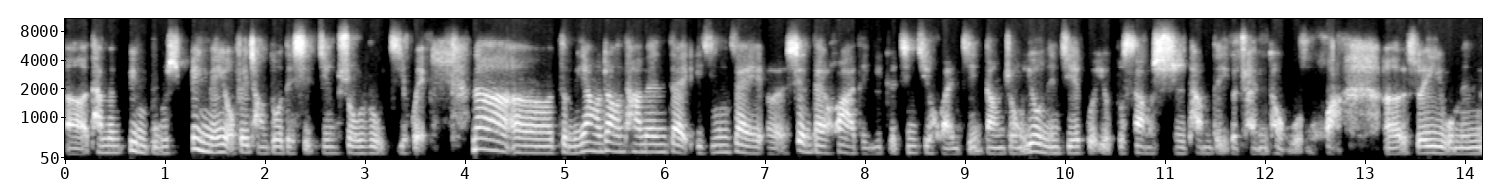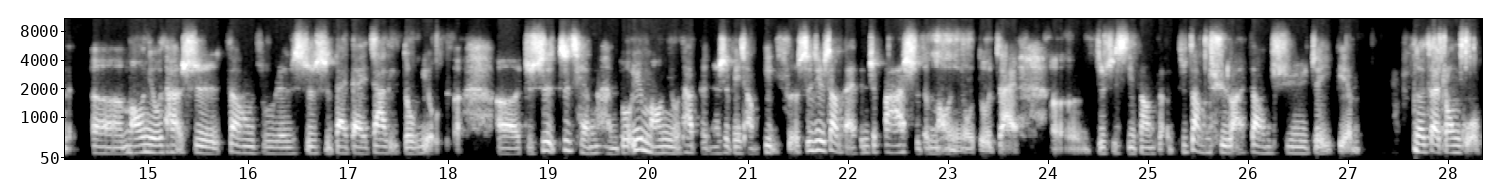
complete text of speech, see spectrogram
呃他们并不是并没有非常多的现金收入机会，那呃怎么样让他们在已经在呃现代化的一个经济环境当中，又能接轨又不丧失他们的一个传统文化，呃，所以我们呃牦牛它是藏族人世世代代家里都有的，呃，只是之前很多因为牦牛它本身是非常闭塞，实际上百分之八十的牦牛都在呃就是西藏的就藏区啦，藏区这一边。那在中国，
